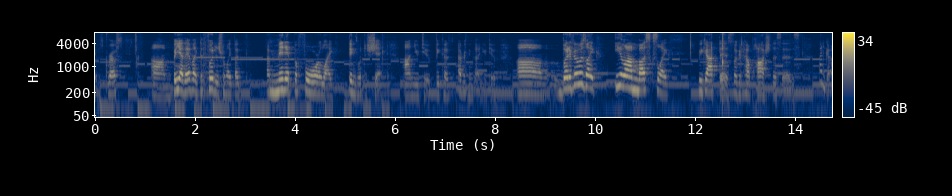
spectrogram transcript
It was gross. Um, but yeah, they have like the footage from like the a minute before like things went to shit on YouTube because everything's on YouTube. Um, but if it was like Elon Musk's like, we got this, look at how posh this is, I'd go.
